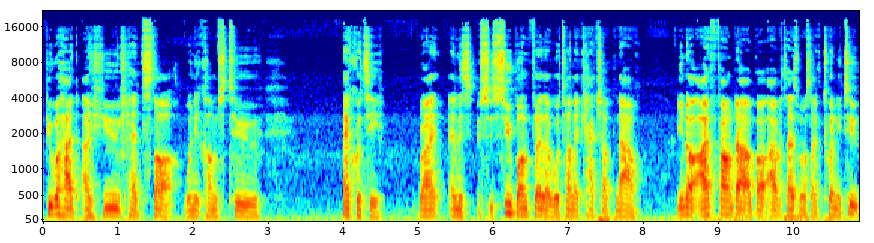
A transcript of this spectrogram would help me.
people had a huge head start when it comes to equity, right? And it's, it's super unfair that we're trying to catch up now. You know, I found out about advertising when I was like 22.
